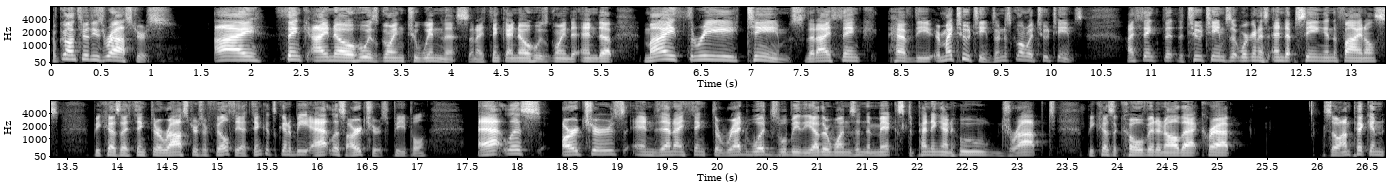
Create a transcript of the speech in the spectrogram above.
I've gone through these rosters. I think I know who is going to win this, and I think I know who is going to end up. My three teams that I think have the, or my two teams. I'm just going with two teams. I think that the two teams that we're going to end up seeing in the finals, because I think their rosters are filthy. I think it's going to be Atlas Archers, people. Atlas, Archers, and then I think the Redwoods will be the other ones in the mix, depending on who dropped because of COVID and all that crap. So I'm picking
